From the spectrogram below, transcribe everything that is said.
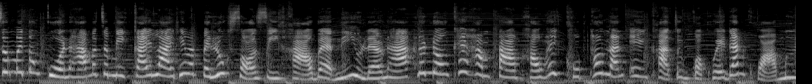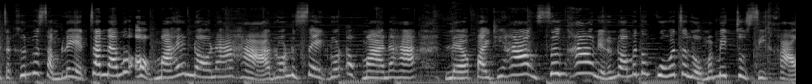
ซึ่งไม่ต้องกลัวนะคะ มันจะมีไกด์ไลน์ที่มันเป็นลูกศรสีขาวแบบนี้อยู่แล้วนะคะแล้วน้องแค่ทำตามเขาให้ครบเท่านั้นเองค่ะ จนกว่าเควสด้านขวามือจะขึ้นว่าสำเร็จจากนั้นเมื่อออกมาให้น้องนะคะหารถหรือเสกรถออกมานะคะ แล้วไปที่ห้างซึ่งห้างเนี่ยน้องๆไม่ต้องกลัวว่าจะหลงมันมีจุดสีขาว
